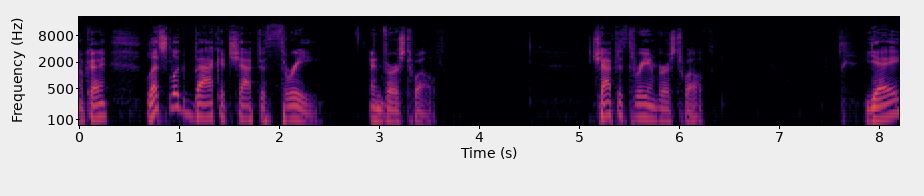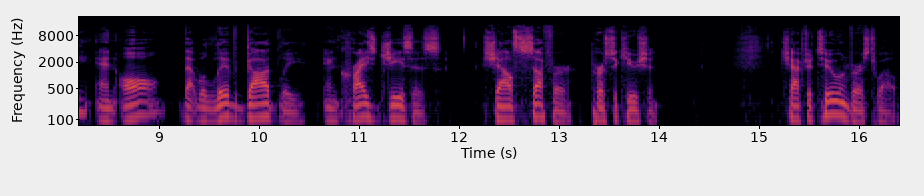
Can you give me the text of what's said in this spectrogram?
Okay, let's look back at chapter 3 and verse 12. Chapter 3 and verse 12. Yea, and all that will live godly in Christ Jesus shall suffer persecution. Chapter 2 and verse 12.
